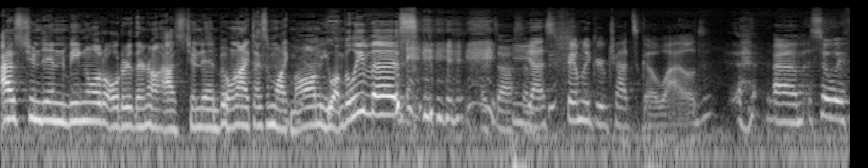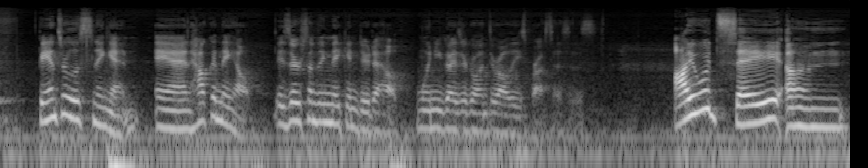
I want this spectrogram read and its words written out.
as tuned in. Being a little older, they're not as tuned in. But when I text them, like, Mom, you won't believe this. That's awesome. yes, family group chats go wild. Um, so if fans are listening in, and how can they help? Is there something they can do to help when you guys are going through all these processes? I would say um,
